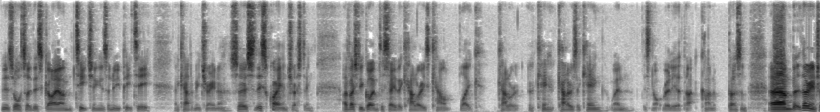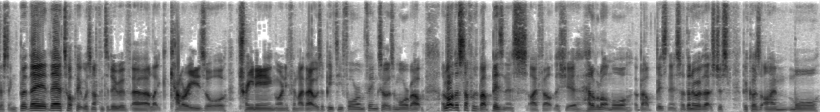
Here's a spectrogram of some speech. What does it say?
and it's also this guy I'm teaching is a new PT academy trainer. So it's, it's quite interesting. I've actually got him to say that calories count like calorie calories are king when it's not really a, that kind of person. Um, but very interesting. But their their topic was nothing to do with uh, like calories or training or anything like that. It was a PT forum thing, so it was more about a lot of the stuff was about business. I felt this year, hell of a lot more about business. I don't know whether that's just because I'm more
